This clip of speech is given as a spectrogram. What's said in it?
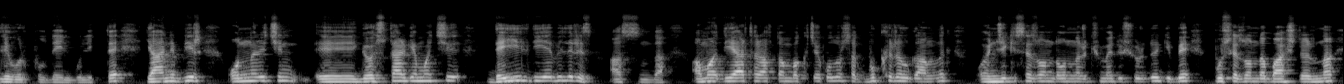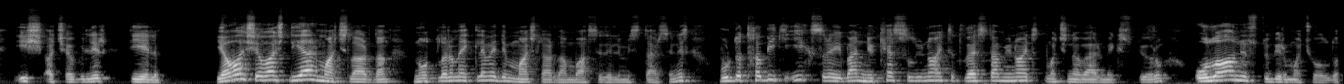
Liverpool değil bu ligde. Yani bir onlar için e, gösterge maçı değil diyebiliriz aslında. Ama diğer taraftan bakacak olursak bu kırılganlık önceki sezonda onları küme düşürdüğü gibi bu sezonda başlarına iş açabilir diyelim. Yavaş yavaş diğer maçlardan, notlarımı eklemediğim maçlardan bahsedelim isterseniz. Burada tabii ki ilk sırayı ben Newcastle United West Ham United maçına vermek istiyorum olağanüstü bir maç oldu.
